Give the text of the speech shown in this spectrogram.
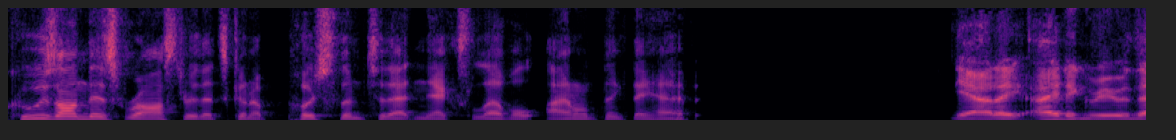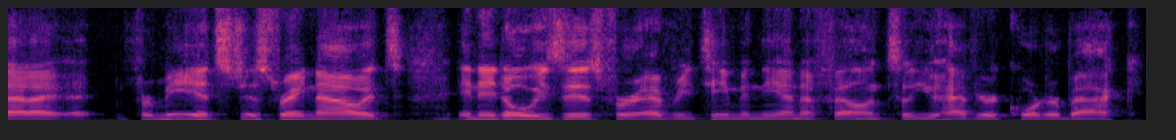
who's on this roster that's going to push them to that next level? I don't think they have it. Yeah, I, would agree with that. I, for me, it's just right now, it's and it always is for every team in the NFL. Until you have your quarterback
